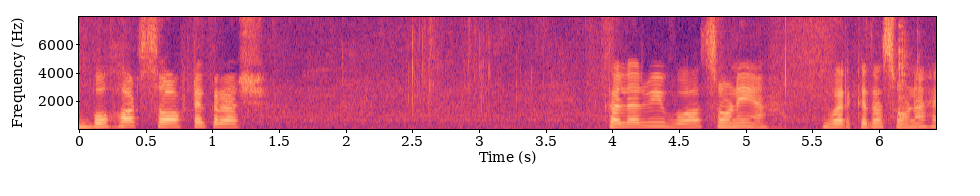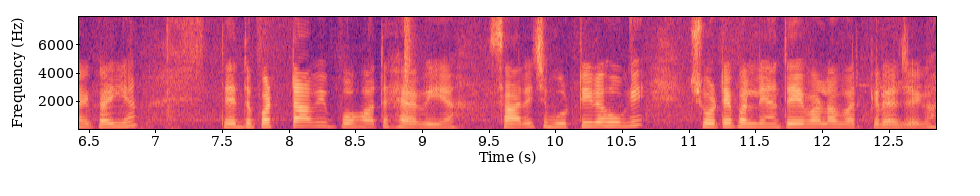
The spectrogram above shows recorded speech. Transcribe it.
ਬਹੁਤ ਸੌਫਟ ਕ੍ਰਸ਼। ਕਲਰ ਵੀ ਬਹੁਤ ਸੋਹਣੇ ਆ। ਵਰਕ ਤਾਂ ਸੋਹਣਾ ਹੈਗਾ ਹੀ ਆ। ਤੇ ਦੁਪੱਟਾ ਵੀ ਬਹੁਤ ਹੈਵੀ ਆ। ਸਾਰੇ ਚ ਬੂਟੀ ਰਹੂਗੀ। ਛੋਟੇ ਪੱਲਿਆਂ ਤੇ ਇਹ ਵਾਲਾ ਵਰਕ ਰਹਿ ਜਾਏਗਾ।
